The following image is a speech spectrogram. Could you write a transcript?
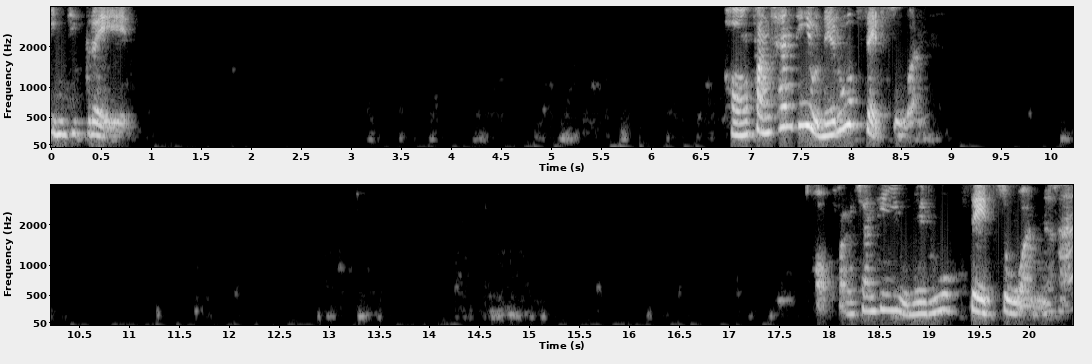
อินทิเกรตของฟังก์ชันที่อยู่ในรูปเศษส่วน ของฟังก์ชันที่อยู่ในรูปเศษส่วนนะคะ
